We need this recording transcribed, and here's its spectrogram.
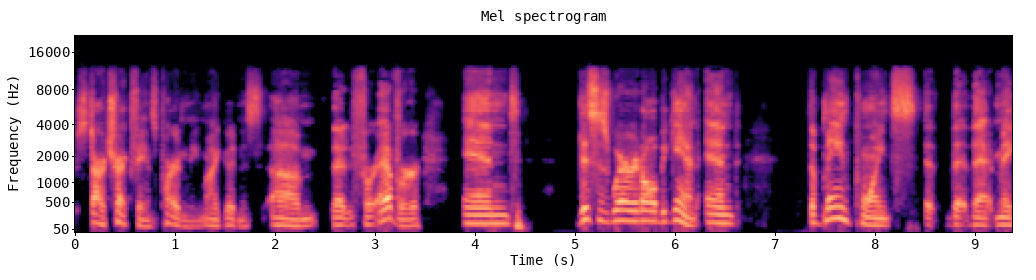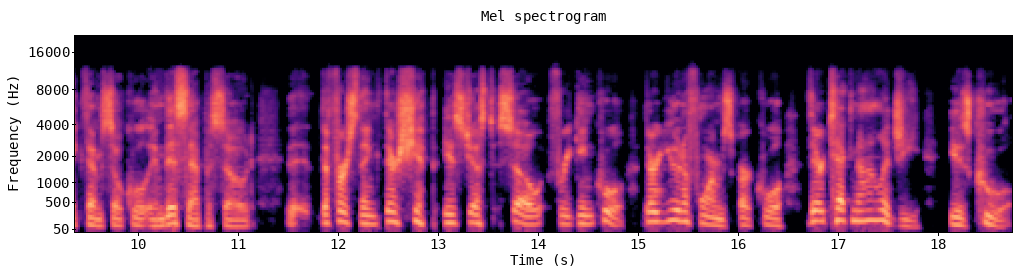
Star Trek fans, pardon me, my goodness, um, that forever, and this is where it all began and the main points that, that make them so cool in this episode the first thing their ship is just so freaking cool. Their uniforms are cool. Their technology is cool.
